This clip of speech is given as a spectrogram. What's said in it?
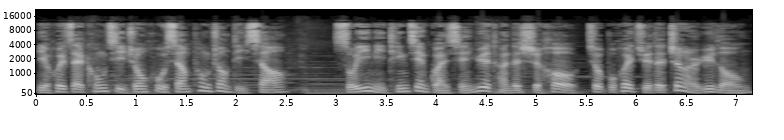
也会在空气中互相碰撞抵消。所以你听见管弦乐团的时候，就不会觉得震耳欲聋。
